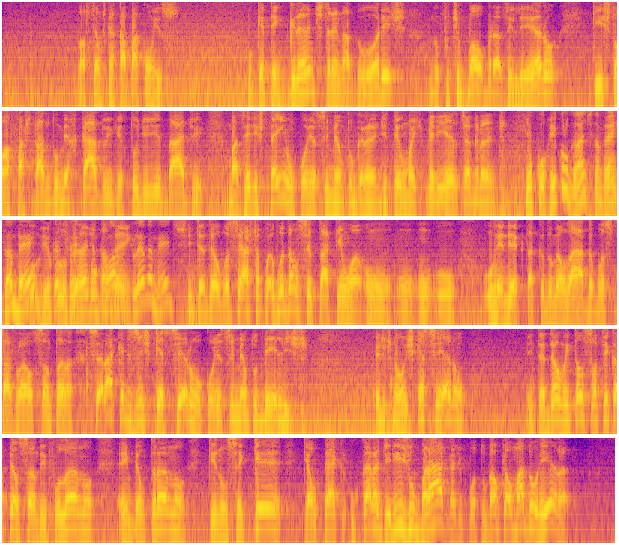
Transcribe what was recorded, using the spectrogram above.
Nós temos que acabar com isso. Porque tem grandes treinadores no futebol brasileiro que estão afastados do mercado em virtude de idade, mas eles têm um conhecimento grande, têm uma experiência grande. E um currículo grande também. Também. Currículo perfeito, grande também. plenamente. Entendeu? Você acha. Eu vou dar um citar aqui uma, um, um, um, um o Renê que está aqui do meu lado, eu vou citar Joel Santana. Será que eles esqueceram o conhecimento deles? Eles não esqueceram. Entendeu? Então só fica pensando em fulano, em Beltrano, que não sei quê, que é o técnico. O cara dirige o Braga de Portugal, que é o Madureira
